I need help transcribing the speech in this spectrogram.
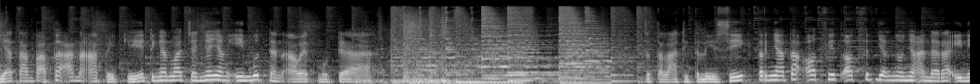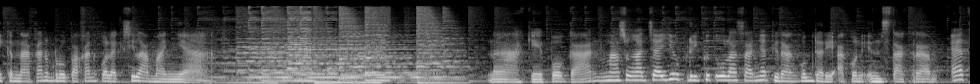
Ia tampak bak anak ABG dengan wajahnya yang imut dan awet muda. Setelah ditelisik, ternyata outfit-outfit yang Nyonya Andara ini kenakan merupakan koleksi lamanya. Nah, kepo kan? Langsung aja yuk berikut ulasannya dirangkum dari akun Instagram at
